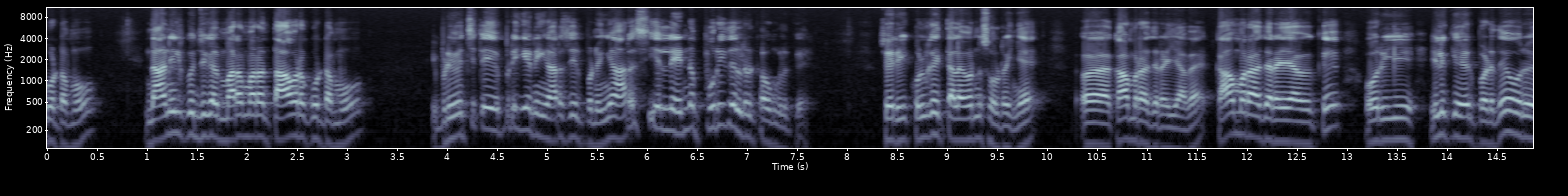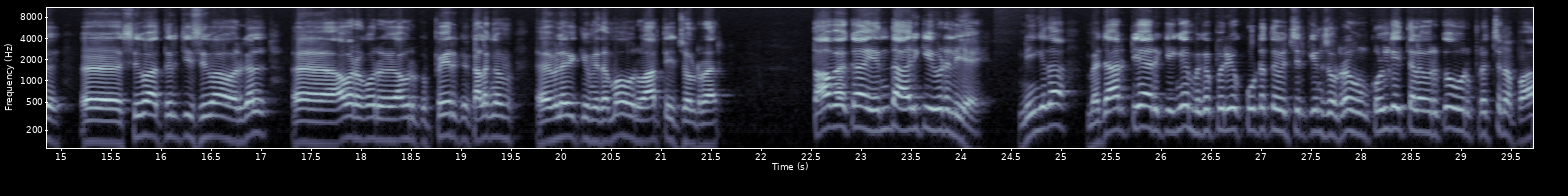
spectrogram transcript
கூட்டமும் இந்த அணில் குஞ்சுகள் மரம் மரம் தாவர கூட்டமும் இப்படி வச்சுட்டு எப்படிங்க நீங்கள் அரசியல் பண்ணுவீங்க? அரசியலில் என்ன புரிதல் இருக்கா உங்களுக்கு? சரி கொள்கை தலைவர்னு சொல்கிறீங்க காமராஜர் ஐயாவை. காமராஜர் ஐயாவுக்கு ஒரு இ- இழுக்கு ஏற்படுது. ஒரு சிவா திருச்சி சிவா அவர்கள் அவரை ஒரு அவருக்கு பேருக்கு களங்கம் விளைவிக்கும் விதமாக ஒரு வார்த்தையை சொல்கிறார் தாவக எந்த அறிக்கை விடலையே. நீங்கள் தான் மெஜாரிட்டியாக இருக்கீங்க மிகப்பெரிய கூட்டத்தை வச்சுருக்கீங்கன்னு சொல்கிறேன் உங்கள் கொள்கை தலைவருக்கு ஒரு பிரச்சனைப்பா.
